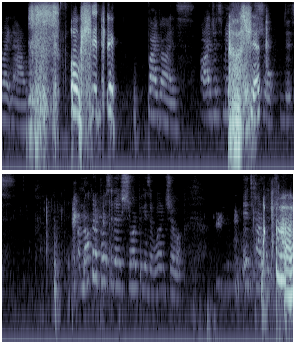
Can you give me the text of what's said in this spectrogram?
right now. Oh shit. Bye, guys. I just made Oh, shit. short. This. I'm not gonna post it as short because it won't show up. It's kind of like. Uh,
